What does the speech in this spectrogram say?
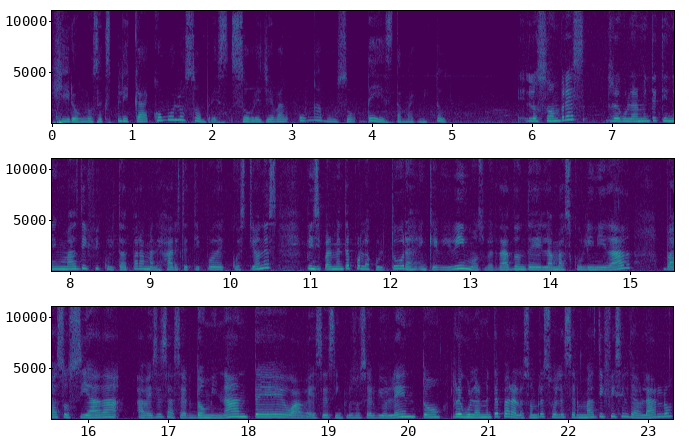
Giron nos explica cómo los hombres sobrellevan un abuso de esta magnitud. Los hombres regularmente tienen más dificultad para manejar este tipo de cuestiones, principalmente por la cultura en que vivimos, ¿verdad? Donde la masculinidad va asociada a veces a ser dominante o a veces incluso ser violento. Regularmente para los hombres suele ser más difícil de hablarlo,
